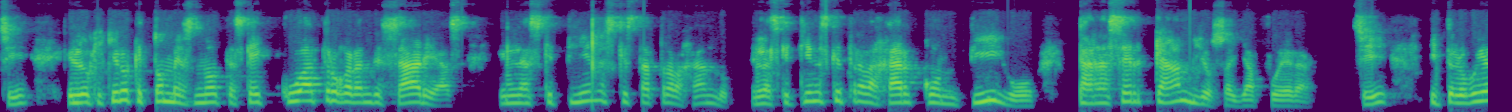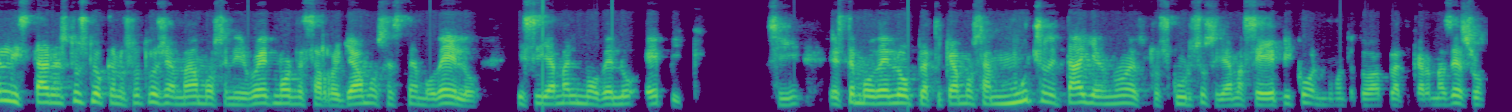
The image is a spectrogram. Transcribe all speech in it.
¿sí? Y lo que quiero que tomes nota es que hay cuatro grandes áreas en las que tienes que estar trabajando, en las que tienes que trabajar contigo para hacer cambios allá afuera, ¿sí? Y te lo voy a listar, esto es lo que nosotros llamamos, en Redmore desarrollamos este modelo y se llama el modelo EPIC, ¿sí? Este modelo platicamos a mucho detalle en uno de nuestros cursos, se llama C en un momento te voy a platicar más de eso,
